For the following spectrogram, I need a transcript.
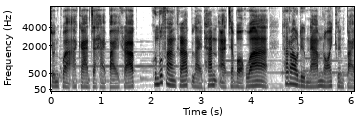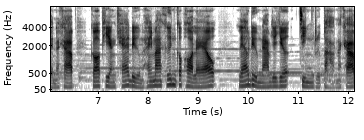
จนกว่าอาการจะหายไปครับ คุณผู้ฟังครับ หลายท่านอาจจะบอกว่า ถ้าเราดื่มน้ำน้อยเกินไปนะครับ ก็เพียงแค่ดื่มให้มากขึ้นก็พอแล้ว แล้วดื่มน้ำเยอะๆ จริงหรือเปล่านะครับ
